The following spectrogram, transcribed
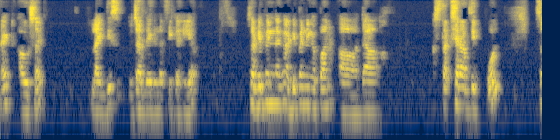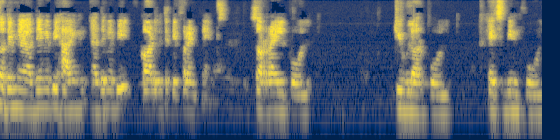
right outside like this which are there in the figure here so depending uh, depending upon uh, the structure of the pole so they may they may be having uh, they may be called with different names so rail pole tubular pole h beam pole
